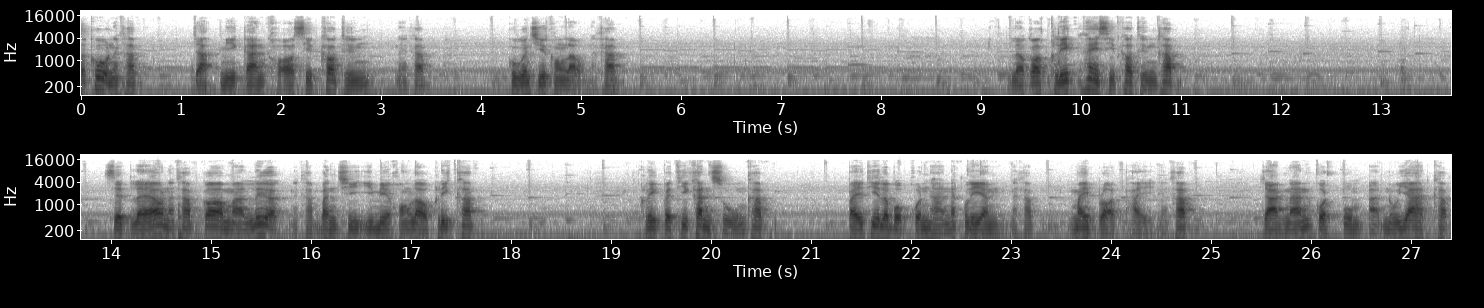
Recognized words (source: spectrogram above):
สักครู่นะครับ จะมีการขอสิทธิ์เข้าถึงนะครับ Google Sheet ของเรานะครับ แล้วก็คลิกให้สิทธิ์เข้าถึงครับ เสร็จแล้วนะครับก็มาเลือกนะครับบัญชีอีเมลของเราคลิกครับ คลิกไปที่ขั้นสูงครับ ไปที่ระบบค้นหานักเรียนนะครับ ไม่ปลอดภัยนะครับ จากนั้นกดปุ่มอนุญาตครับ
